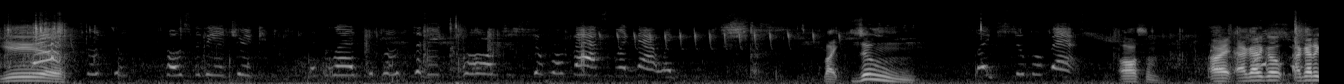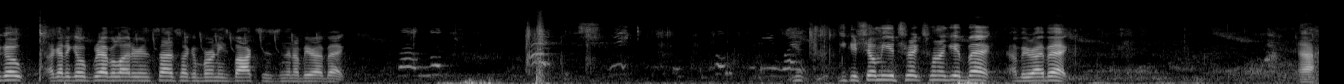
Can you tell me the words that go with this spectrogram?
Yeah. Ah, That's supposed to be a trick. Its leg's supposed to be curved super fast like that. Like zoom. Like super fast. Awesome. All right, I gotta go. I gotta go. I gotta go grab a lighter inside so I can burn these boxes, and then I'll be right back. Look at the trick. It's supposed to be You, you can show me your tricks when I get back. I'll be right back. Ah.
